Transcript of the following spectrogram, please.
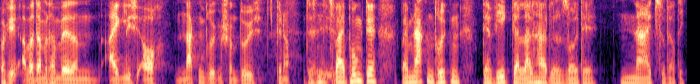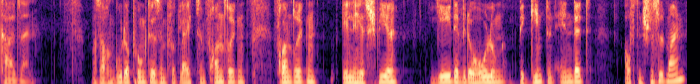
Okay, aber damit haben wir dann eigentlich auch Nackendrücken schon durch. Genau, das sind die zwei Punkte. Beim Nackendrücken, der Weg der Langhantel sollte nahezu vertikal sein. Was auch ein guter Punkt ist im Vergleich zum Frontrücken. Frontrücken, ähnliches Spiel. Jede Wiederholung beginnt und endet auf den Schlüsselbein.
